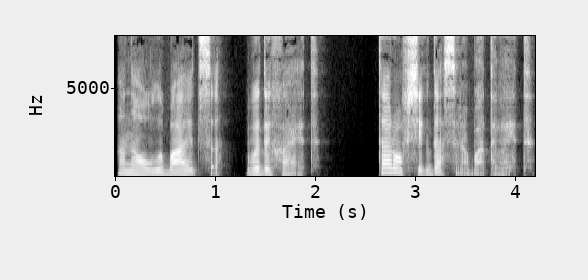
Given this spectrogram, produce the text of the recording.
Она улыбается, выдыхает. Таро всегда срабатывает.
